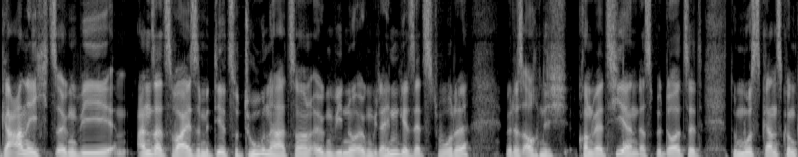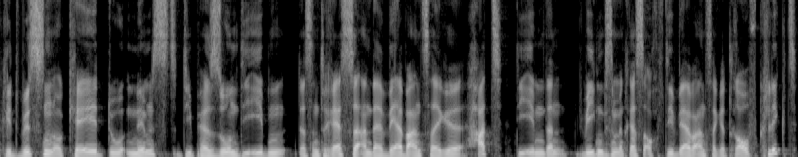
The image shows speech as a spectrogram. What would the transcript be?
gar nichts irgendwie ansatzweise mit dir zu tun hat, sondern irgendwie nur irgendwie dahingesetzt wurde, wird das auch nicht konvertieren. Das bedeutet, du musst ganz konkret wissen, okay, du nimmst die Person, die die eben das Interesse an der Werbeanzeige hat, die eben dann wegen diesem Interesse auch auf die Werbeanzeige draufklickt.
